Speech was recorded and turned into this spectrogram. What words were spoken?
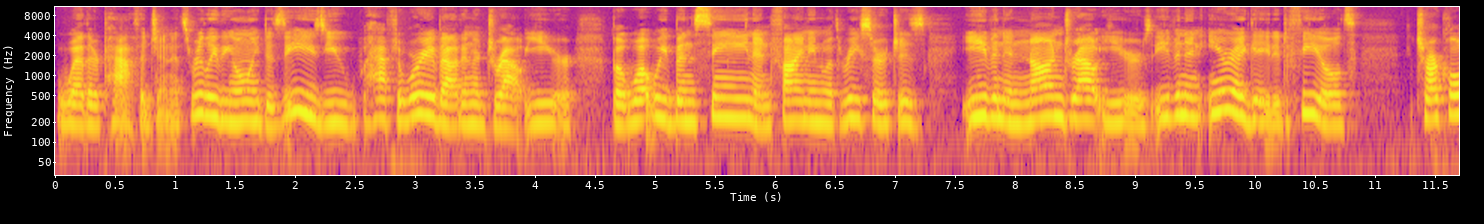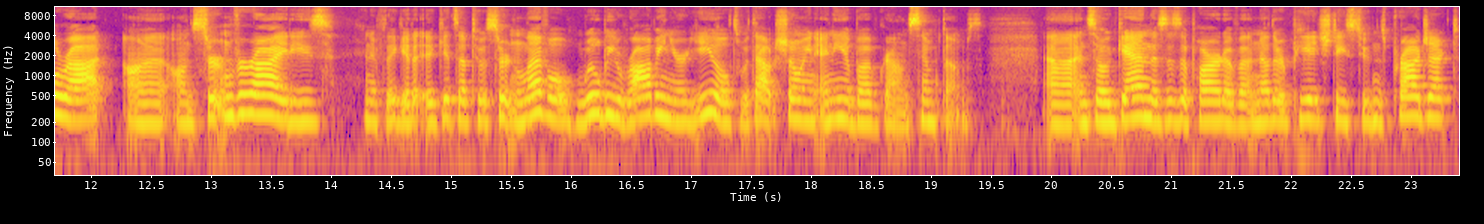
weather pathogen. It's really the only disease you have to worry about in a drought year. But what we've been seeing and finding with research is even in non-drought years, even in irrigated fields charcoal rot on, on certain varieties, and if they get it gets up to a certain level, will be robbing your yields without showing any above ground symptoms. Uh, and so again, this is a part of another PhD student's project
